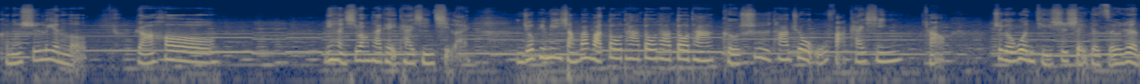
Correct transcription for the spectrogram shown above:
可能失恋了，然后你很希望他可以开心起来，你就拼命想办法逗他、逗他、逗他，可是他就无法开心。好，这个问题是谁的责任？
